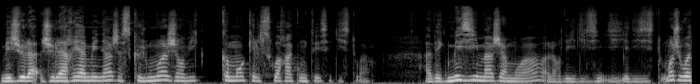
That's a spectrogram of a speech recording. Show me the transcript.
mais je la, je la réaménage à ce que moi j'ai envie, comment qu'elle soit racontée cette histoire avec mes images à moi. Alors, il y a des histoires. Moi, je vois,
